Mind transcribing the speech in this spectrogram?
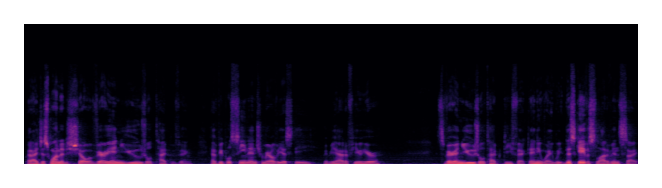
but I just wanted to show a very unusual type of thing. Have people seen intramural VSD? Maybe you had a few here? It's a very unusual type of defect. Anyway, we, this gave us a lot of insight.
